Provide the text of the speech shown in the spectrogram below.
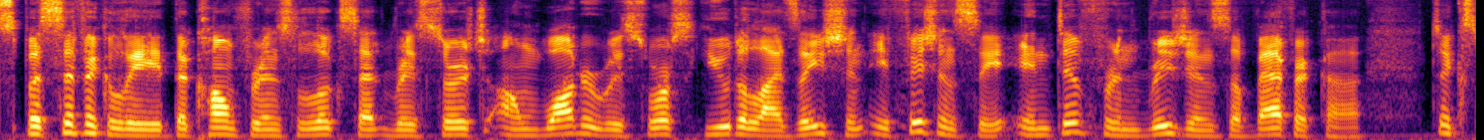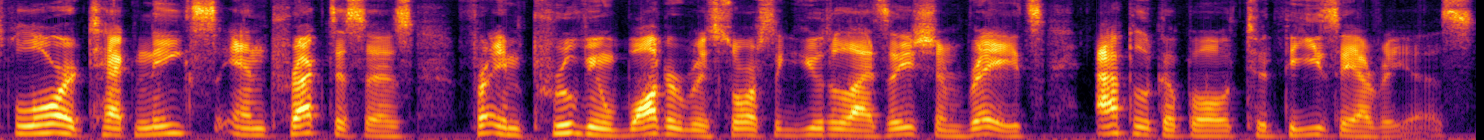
Specifically, the conference looks at research on water resource utilization efficiency in different regions of Africa to explore techniques and practices for improving water resource utilization rates applicable to these areas.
